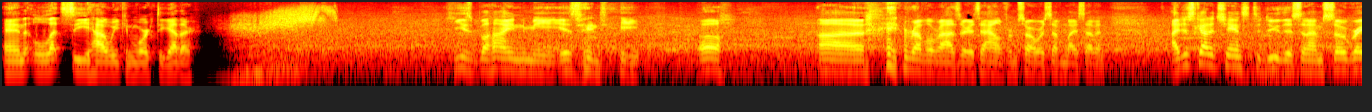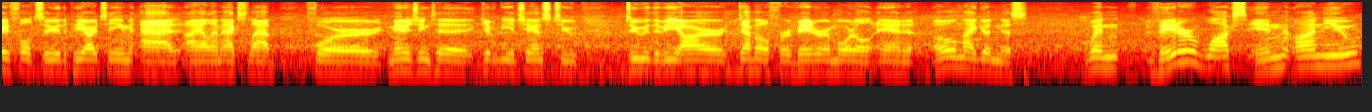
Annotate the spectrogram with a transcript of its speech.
and let's see how we can work together. He's behind me, isn't he? Oh. Uh, Rebel Rouser, it's Allen from Star Wars 7x7. I just got a chance to do this, and I'm so grateful to the PR team at ILM X Lab for managing to give me a chance to do the VR demo for Vader Immortal. And oh my goodness, when Vader walks in on you,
